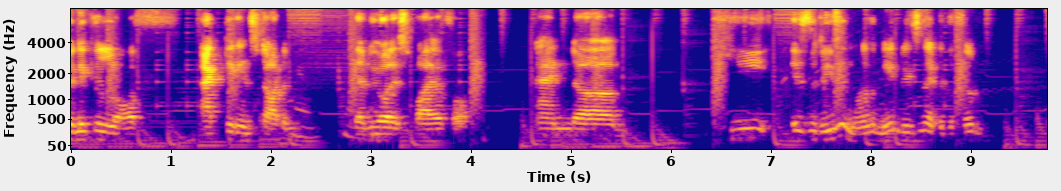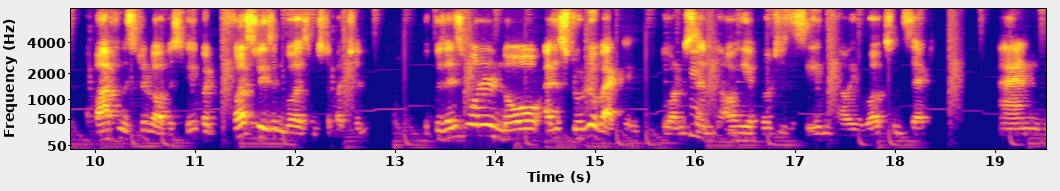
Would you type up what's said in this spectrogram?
pinnacle of acting and stardom that we all aspire for, and um, he is the reason, one of the main reasons I did the film. Apart from the script, obviously, but first reason was Mr. Bachchan, because I just wanted to know, as a student of acting, to understand how he approaches the scene, how he works on set, and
